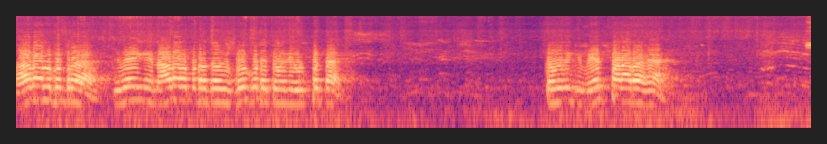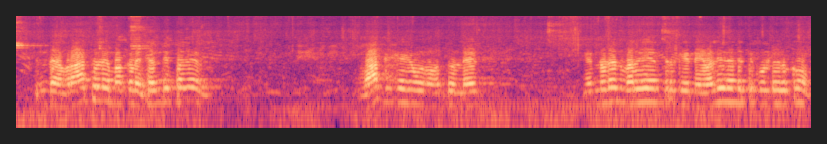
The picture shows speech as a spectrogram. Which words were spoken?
நாடாளுமன்ற சிவகங்கை நாடாளுமன்ற தொகுதி புதுக்கோட்டை தொகுதி உட்பட்ட தொகுதிக்கு வேட்பாளராக இந்த விராத்துளை மக்களை சந்திப்பதில் வாக்கு கேட்க வந்துள்ளேன். என்னுடன் வருகையத்திற்கு என்னை வழிநடத்திக் கொண்டிருக்கும்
